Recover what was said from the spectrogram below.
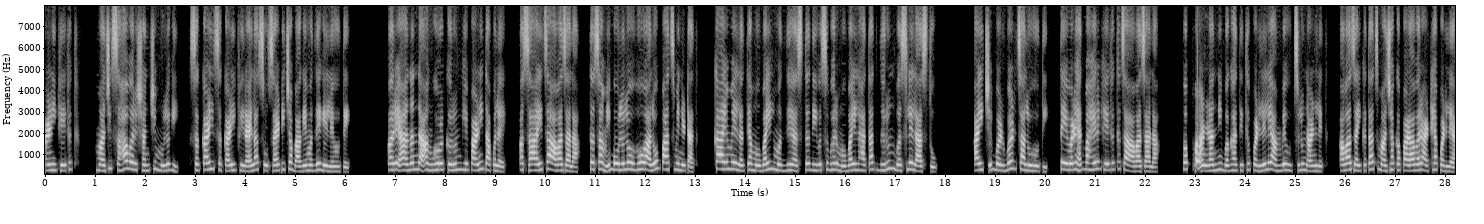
आणि खेत माझी सहा वर्षांची मुलगी सकाळी सकाळी फिरायला सोसायटीच्या बागेमध्ये गेले होते. अरे आनंद आंघोळ करून घे पाणी तापलंय असा आईचा आवाज आला. तसा मी बोललो हो आलो पाच मिनिटात. काय मेलं त्या मोबाईलमध्ये असतं. दिवसभर मोबाईल हातात धरून बसलेला असतो. आईची बडबड चालू होती. तेवढ्यात बाहेर खेळताचा आवाज आला. पप्पा अण्णांनी बघा तिथं पडलेले आंबे उचलून आणलेत. आवाज ऐकताच माझ्या कपाळावर आठ्या पडल्या.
